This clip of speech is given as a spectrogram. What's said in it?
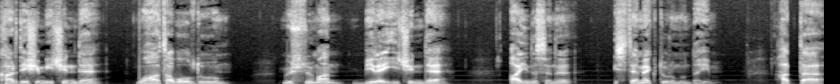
kardeşim için de muhatap olduğum Müslüman birey için de aynısını istemek durumundayım. Hatta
